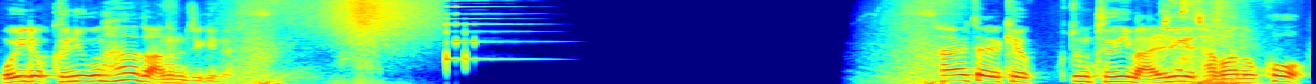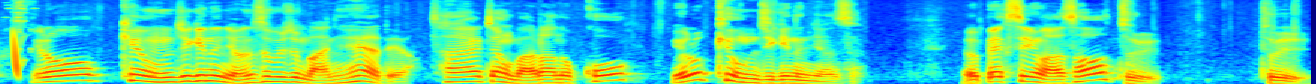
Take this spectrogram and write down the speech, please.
오히려 근육은 하나도 안 움직이는 살짝 이렇게 좀 등이 말리게 잡아놓고 이렇게 움직이는 연습을 좀 많이 해야 돼요. 살짝 말아놓고 이렇게 움직이는 연습. 여기 백스윙 와서 둘, 둘,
